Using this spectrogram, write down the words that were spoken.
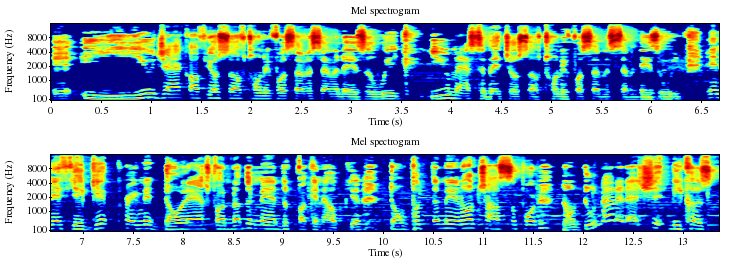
eh, you jack off yourself 24 7 7 days a week you masturbate yourself 24 7 7 days a week and if you get pregnant don't ask for another man to fucking help you don't put the man on child support don't do none of that shit because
